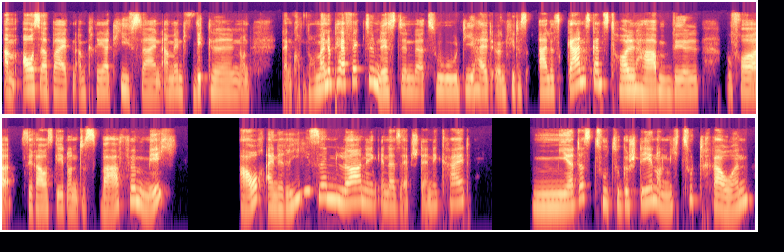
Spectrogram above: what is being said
am Ausarbeiten, am Kreativsein, am Entwickeln und dann kommt noch meine Perfektionistin dazu, die halt irgendwie das alles ganz, ganz toll haben will, bevor sie rausgeht. Und das war für mich auch ein riesen Learning in der Selbstständigkeit, mir das zuzugestehen und mich zu trauen,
